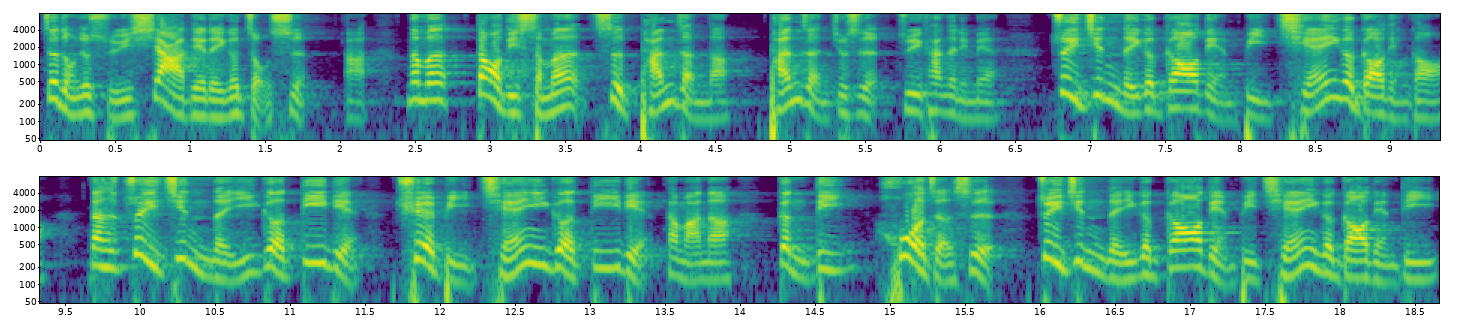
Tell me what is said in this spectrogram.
这种就属于下跌的一个走势啊。那么到底什么是盘整呢？盘整就是注意看这里面最近的一个高点比前一个高点高，但是最近的一个低点却比前一个低点干嘛呢？更低，或者是最近的一个高点比前一个高点低。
